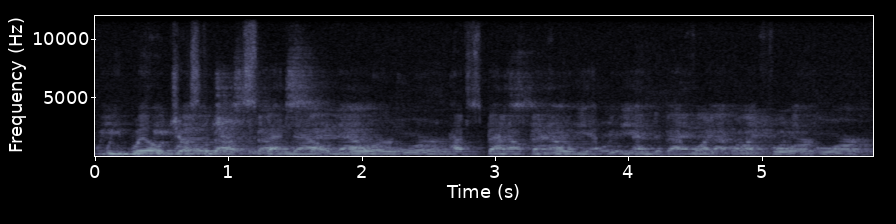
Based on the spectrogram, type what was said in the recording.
we will just about spend out or have spent out before the end of FY twenty-four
